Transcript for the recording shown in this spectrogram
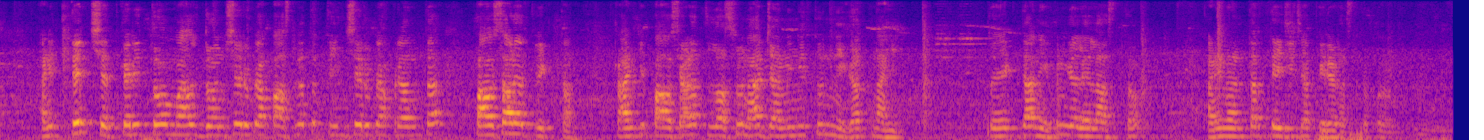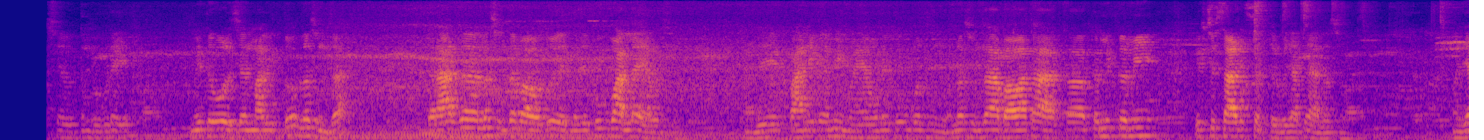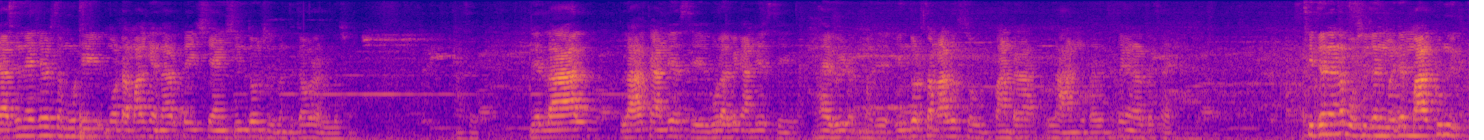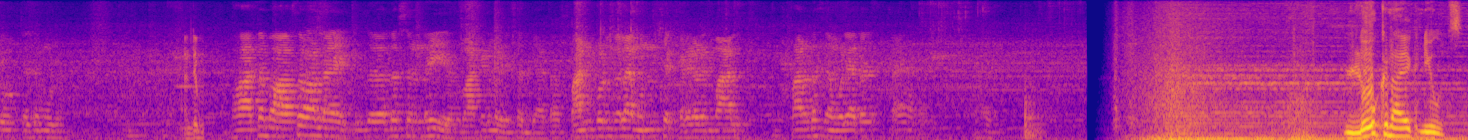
आणि तेच शेतकरी तो माल दोनशे रुपयापासून तर तीनशे रुपयापर्यंत पावसाळ्यात विकतात. कारण की पावसाळ्यात लसूण हा जमिनीतून निघत नाही. तो एकदा निघून गेलेला असतो आणि नंतर तेजीचा पिरियड असतो पूर्ण. मी तो होलसेल माल विकतो लसूणचा. तर आज लसूणचा भाव जो आहे म्हणजे खूप वाढला आहे यावर्षी म्हणजे पाणी कमी यामुळे खूप लसूणचा भाव आता आता कमीत कमी एकशे साठ सत्तर रुपये जाते हा लसूण. म्हणजे अजून याच्यावरचा मोठी मोठा माल घेणार तर एकशे ऐंशी दोनशे रुपये तेवढा आलं लसूण असं ते लाल लाल कांदे असते गुलाबी कांदे असते हायब्रिड म्हणजे इंदोरचा माल असतो पांढरा लहान मोठा तसं घेणार तसं आहे. सीझन आहे ना भाऊ सीझनमध्ये माल खूप निघतो त्याच्यामुळे. आणि ते हा आता भाव असा वाढला आहे की लसण नाही आहे मार्केटमध्ये सध्या. आता पाणी पडून गेला म्हणून शेतकऱ्याकडे माल माल नसल्यामुळे आता काय आहे. लोकनायक न्यूज.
